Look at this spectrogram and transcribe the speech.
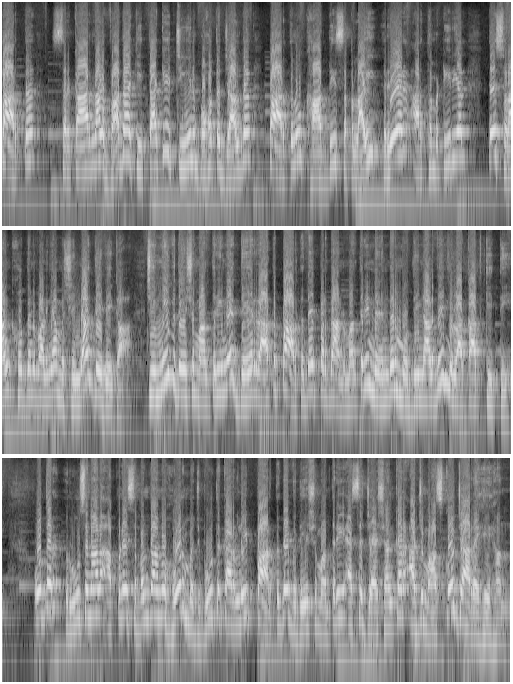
ਭਾਰਤ ਸਰਕਾਰ ਨਾਲ ਵਾਅਦਾ ਕੀਤਾ ਕਿ ਚੀਨ ਬਹੁਤ ਜਲਦ ਭਾਰਤ ਨੂੰ ਖਾਦ ਦੀ ਸਪਲਾਈ ਰੇਅਰ ਅਰਥ ਮਟੀਰੀਅਲ ਤੇ ਸੁਰੰਗ ਖੋਦਣ ਵਾਲੀਆਂ ਮਸ਼ੀਨਾਂ ਦੇਵੇਗਾ। ਚੀਨੀ ਵਿਦੇਸ਼ ਮੰਤਰੀ ਨੇ ਦੇਰ ਰਾਤ ਭਾਰਤ ਦੇ ਪ੍ਰਧਾਨ ਮੰਤਰੀ ਨਰਿੰਦਰ ਮੋਦੀ ਨਾਲ ਵੀ ਮੁਲਾਕਾਤ ਕੀਤੀ। ਉਧਰ ਰੂਸ ਨਾਲ ਆਪਣੇ ਸਬੰਧਾਂ ਨੂੰ ਹੋਰ ਮਜ਼ਬੂਤ ਕਰਨ ਲਈ ਭਾਰਤ ਦੇ ਵਿਦੇਸ਼ ਮੰਤਰੀ ਐਸ ਜੈਸ਼ੰਕਰ ਅੱਜ ਮਾਸਕੋ ਜਾ ਰਹੇ ਹਨ।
